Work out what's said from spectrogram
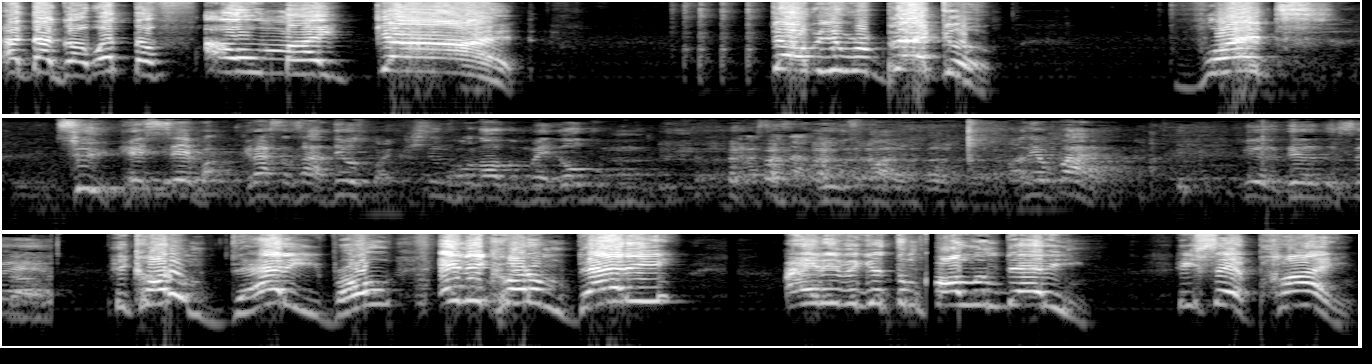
I thought, God, what the? F- oh my God! W Rebecca. What? Sim, receba. Graças a Deus, pai. Cristiano Ronaldo, o melhor do mundo. Graças a Deus, pai. Valeu, pai. Meu Deus do céu. He called him daddy, bro. And he called him daddy. I ain't even get them call him daddy. He said pai.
